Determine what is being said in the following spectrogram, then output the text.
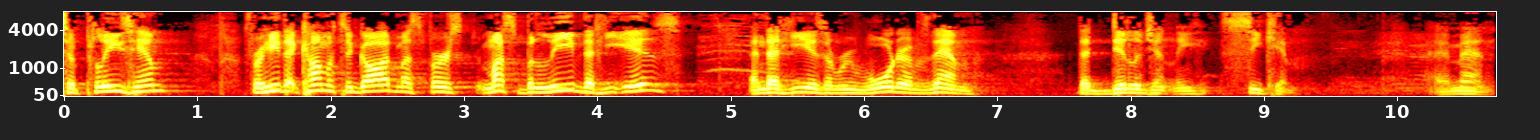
to please him. For he that cometh to God must first, must believe that he is, and that he is a rewarder of them that diligently seek him. Amen.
